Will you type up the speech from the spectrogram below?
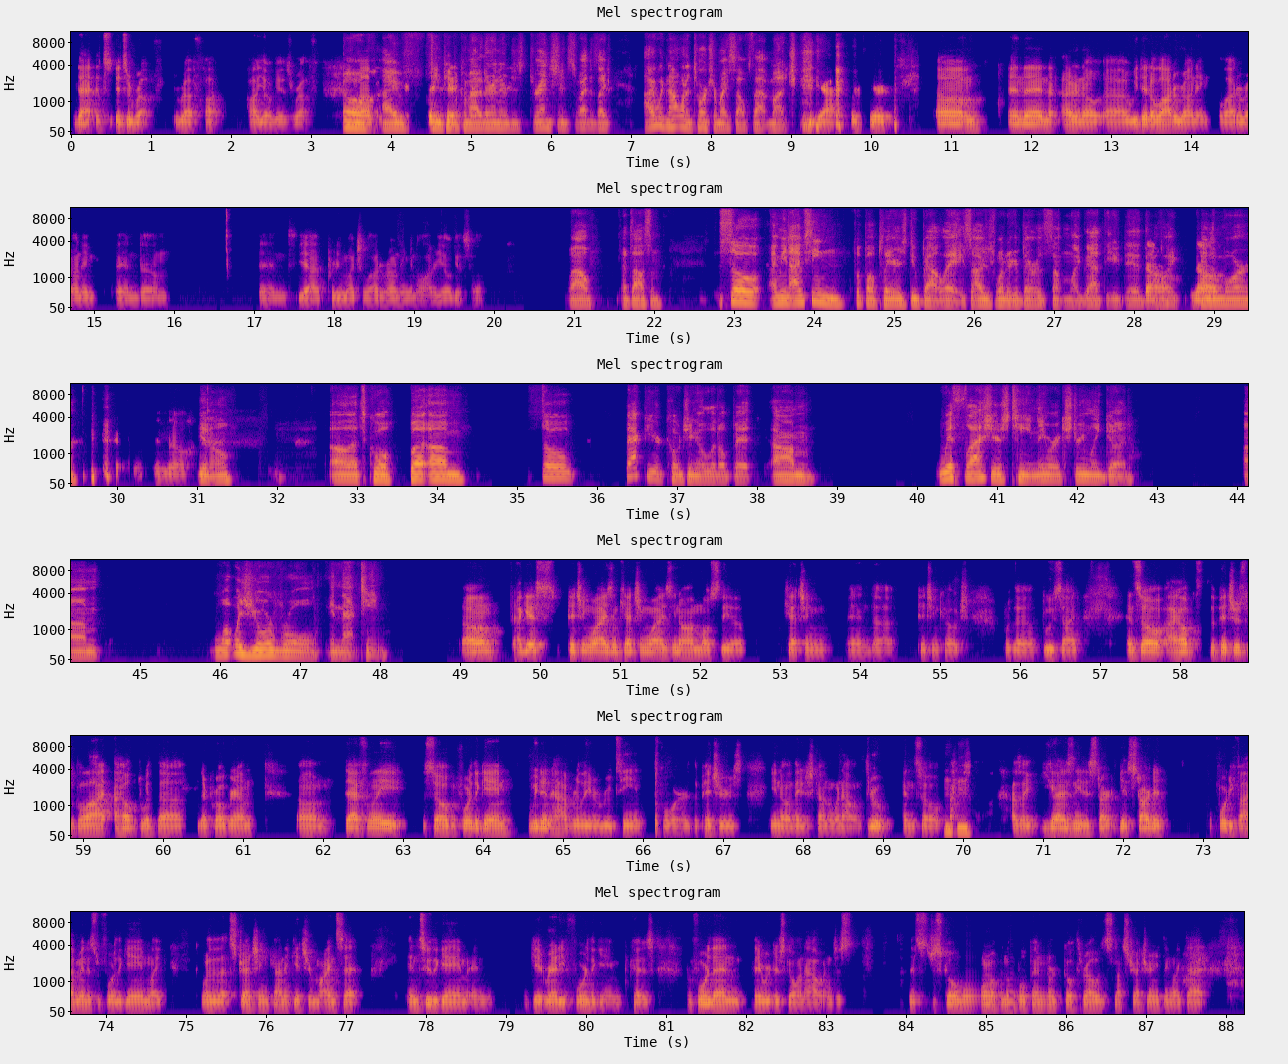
that it's it's a rough, rough hot hot yoga is rough. Oh, um, I've seen people come out of there and they're just drenched in sweat. It's like I would not want to torture myself that much. yeah, for sure. Um, and then I don't know. Uh, we did a lot of running, a lot of running, and um, and yeah, pretty much a lot of running and a lot of yoga. So, wow, that's awesome. So, I mean, I've seen football players do ballet, so I was just wondering if there was something like that that you did, no, like no. kind of more, no, you know. Oh, that's cool. But um, so back to your coaching a little bit. Um, with last year's team, they were extremely good. Um, what was your role in that team? Um, I guess pitching wise and catching wise, you know, I'm mostly a catching and uh, pitching coach for the blue side, and so I helped the pitchers with a lot. I helped with uh, their program. Um, definitely. So before the game, we didn't have really a routine for the pitchers. You know, they just kind of went out and threw. And so mm-hmm. I was like, you guys need to start get started 45 minutes before the game. Like whether that's stretching, kind of get your mindset into the game and get ready for the game because before then they were just going out and just let's just go warm up in the bullpen or go throw. It's not stretch or anything like that.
